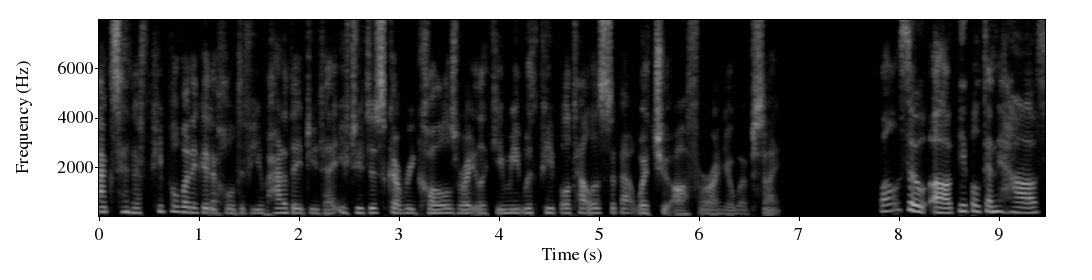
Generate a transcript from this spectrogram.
Oxana, if people want to get a hold of you, how do they do that? You do discovery calls, right? Like you meet with people. Tell us about what you offer on your website. Well, so uh, people can have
